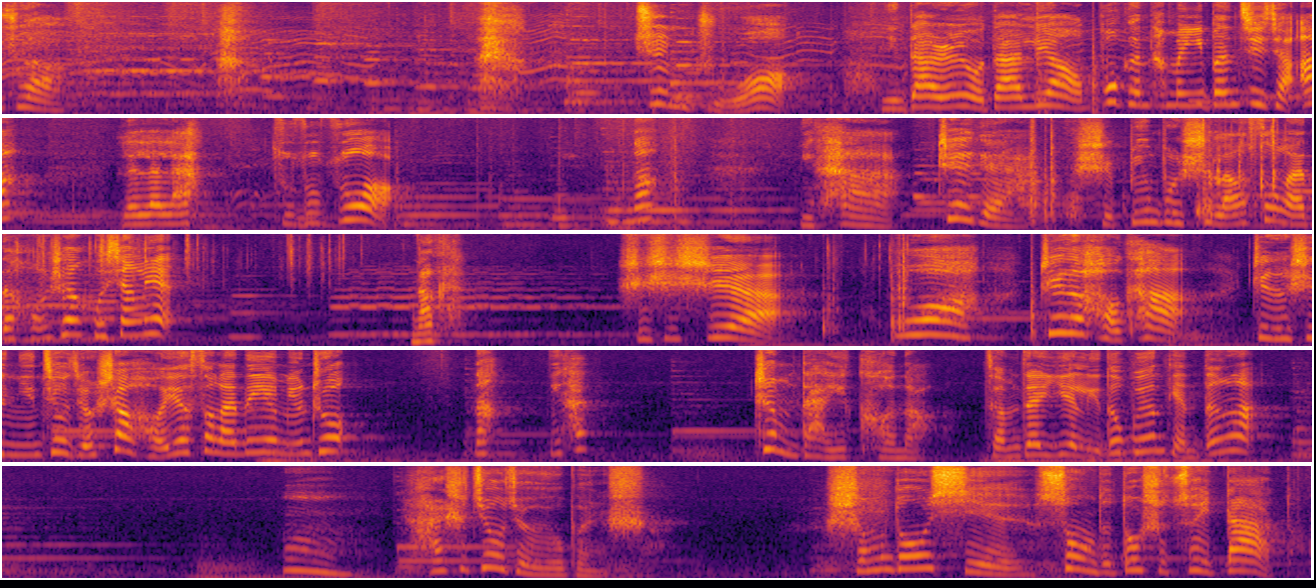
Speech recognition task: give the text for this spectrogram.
出去啊。哎呀，郡主，你大人有大量，不跟他们一般计较啊。来来来，坐坐坐。那，你看啊，这个呀是兵部侍郎送来的红珊瑚项链。拿开。是是是，哇，这个好看。这个是您舅舅少侯爷送来的夜明珠。那你看，这么大一颗呢，咱们在夜里都不用点灯了。嗯，还是舅舅有本事，什么东西送的都是最大的。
